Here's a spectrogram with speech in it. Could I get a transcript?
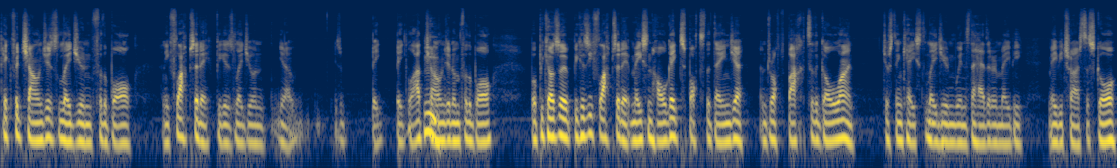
Pickford challenges Lejeune for the ball, and he flaps at it because Lejeune, you know, he's a big, big lad hmm. challenging him for the ball. But because of, because he flaps at it, Mason Holgate spots the danger and drops back to the goal line. just in case hmm. Lejeune wins the header and maybe maybe tries to score.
